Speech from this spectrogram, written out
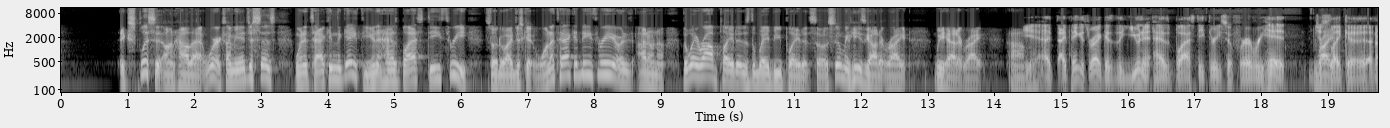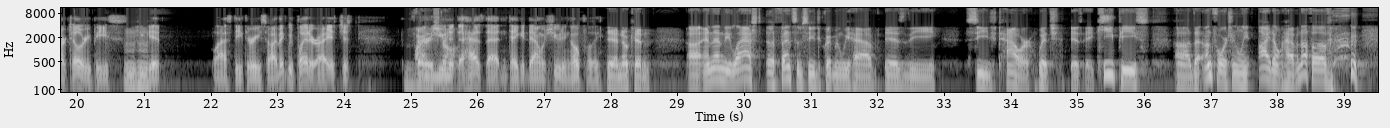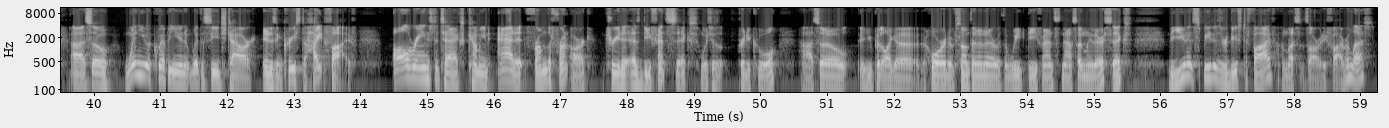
explicit on how that works. I mean, it just says when attacking the gate, the unit has blast D3. So do I just get one attack at D3 or I don't know. The way Rob played it is the way B played it. So assuming he's got it right, we had it right. Um, Yeah, I, I think it's right because the unit has blast D3, so for every hit, just Right. like a, an artillery piece, Mhm. you get blast D3. So I think we played it right. It's just find the unit that has that and take it down with shooting. Hopefully, Yeah, no kidding. Uh, and then the last offensive siege equipment we have is the siege tower, which is a key piece uh, that unfortunately I don't have enough of. uh, so when you equip a unit with a siege tower, it is increased to height five. All ranged attacks coming at it from the front arc treat it as defense six, which is pretty cool. Uh, so if you put like a horde of something in there with a weak defense, now suddenly they're six. The unit speed is reduced to 5, unless it's already 5 or less.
